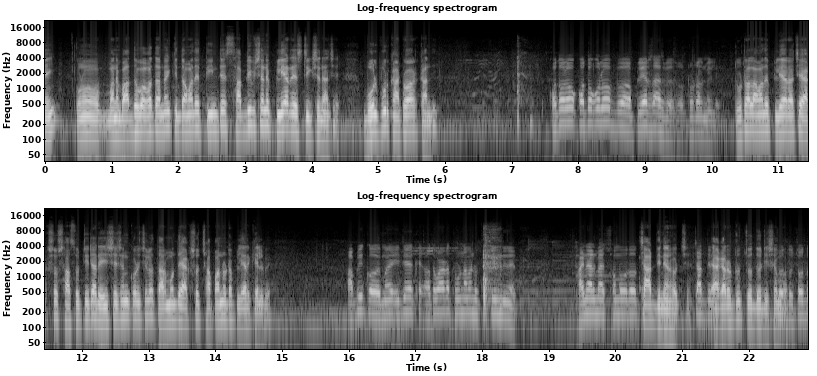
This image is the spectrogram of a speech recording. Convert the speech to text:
নেই কোনো মানে বাধ্যবাধকতা নেই কিন্তু আমাদের তিনটে সাব ডিভিশনে প্লেয়ার রেস্ট্রিকশন আছে বোলপুর কাটোয়া আর কান্দি। কত কতগুলো প্লেয়ার্স আসবে টোটাল মিলে? টোটাল আমাদের প্লেয়ার আছে একশো সাতষট্টিটা রেজিস্ট্রেশন করেছিল তার মধ্যে একশো ছাপান্নটা প্লেয়ার খেলবে। আপনি মানে এই যে এত বড় একটা টুর্নামেন্ট হচ্ছে তিন দিনের। ফাইনাল ম্যাচ সম্ভবত চার দিনের হচ্ছে এগারো টু চোদ্দোই ডিসেম্বর চোদ্দ চোদ্দ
